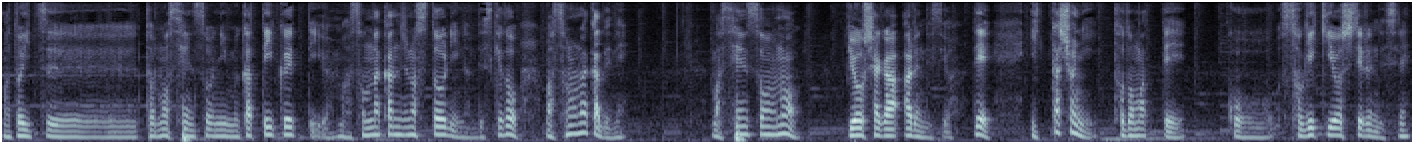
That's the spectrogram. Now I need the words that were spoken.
まあ、ドイツとの戦争に向かっていくっていう、まあ、そんな感じのストーリーなんですけど、まあ、その中でね、まあ、戦争の描写があるんですよ。で一箇所にとどまってこう狙撃をしてるんですね。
